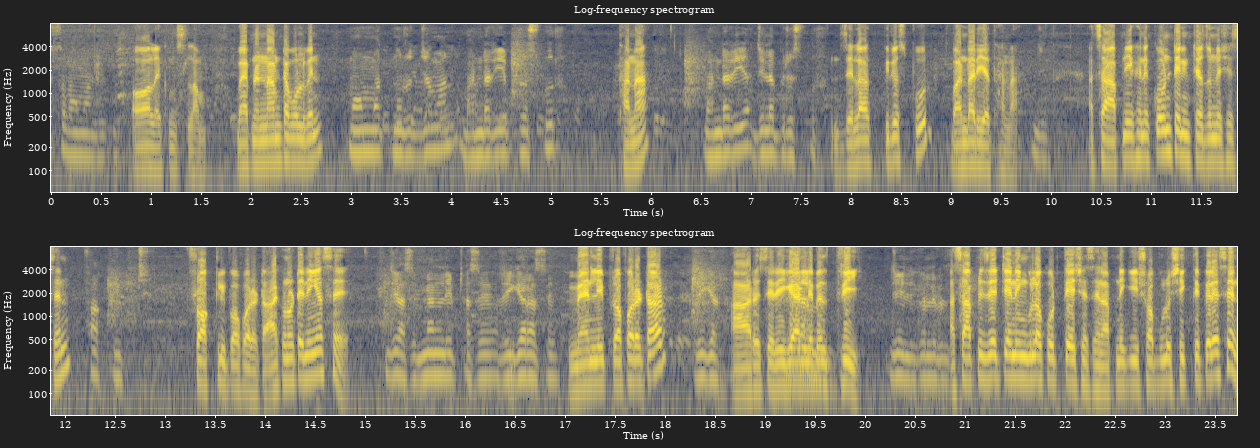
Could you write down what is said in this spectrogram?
আসসালামু আলাইকুম। ওয়ালাইকুম আসসালাম। ভাই আপনার নামটা বলবেন? মোহাম্মদ নুরুজ্জামান ভান্ডারিয়া পিরোজপুর। থানা? ভান্ডারিয়া জেলা পিরোজপুর। জেলা পিরোজপুর ভান্ডারিয়া থানা। আচ্ছা আপনি এখানে কোন ট্রেনিংটার জন্য এসেছেন? Fork lift fork clip operator আর কোনো ট্রেনিং আছে? জি আছে। ম্যান লিফট আছে রিগার আছে। ম্যান লিফট অপারেটর রিগার আর হচ্ছে রিগার লেভেল থ্রি জি লিগার লেভেল আচ্ছা আপনি যে ট্রেনিংগুলো করতে এসেছেন আপনি কি সবগুলো শিখতে পেরেছেন?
